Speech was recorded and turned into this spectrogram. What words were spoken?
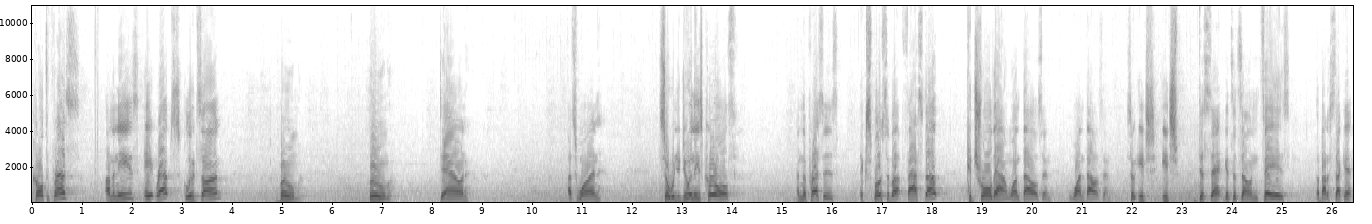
Curl to press on the knees, eight reps, glutes on. Boom. Boom. Down. That's one. So when you're doing these curls and the presses, explosive up, fast up, control down, 1,000, 1,000. So each, each descent gets its own phase, about a second,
